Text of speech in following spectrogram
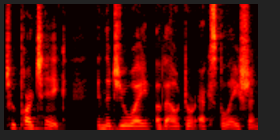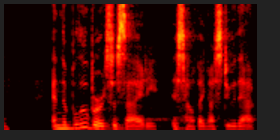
to partake in the joy of outdoor exploration. And the Bluebird Society is helping us do that.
